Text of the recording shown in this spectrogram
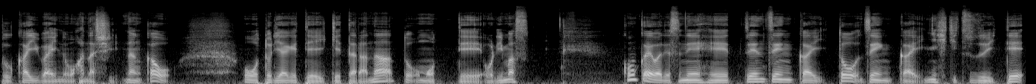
プ界隈のお話なんかを取り上げていけたらなと思っております。今回はですね、えー、前々回と前回に引き続いて、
